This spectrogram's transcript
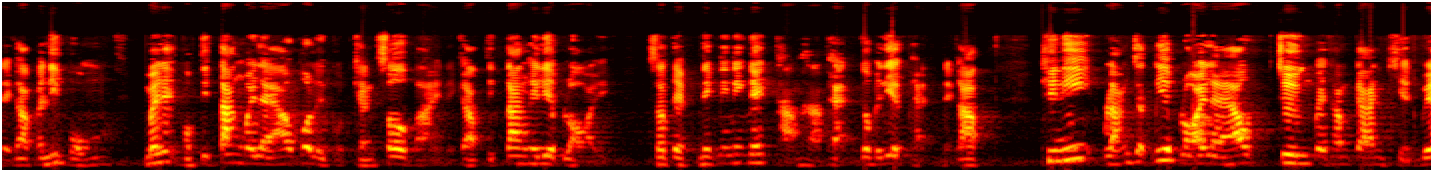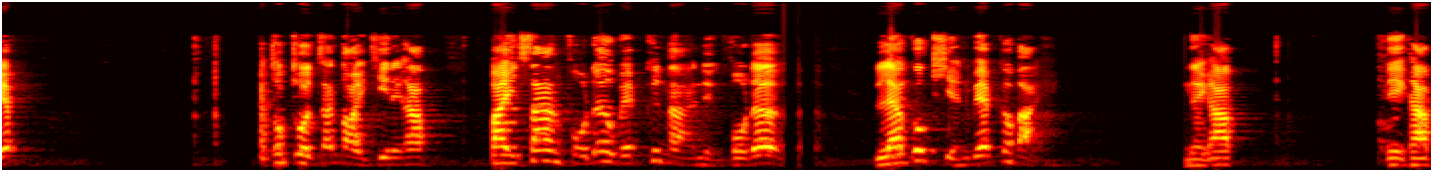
นะครับ อันนี้ผมไม่ได้ผมติดตั้งไว้แล้วก็เลยกด cancel ไปนะครับ ติดตั้งให้เรียบร้อยสเต็ปเน็กเน็กเน็กถามหาแผ่นก็ไปเรียกแผ่นนะครับ ทีนี้หลังจากเรียบร้อยแล้ว จึงไปทำการเขียนเว็บทบทวนสั้นต่ออีกทีนะครับ ไปสร้างโฟลเดอร์เว็บขึ้นมา1โฟลเดอร์ แล้วก็เขียนเว็บเข้าไปนะครับนี่ครับ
